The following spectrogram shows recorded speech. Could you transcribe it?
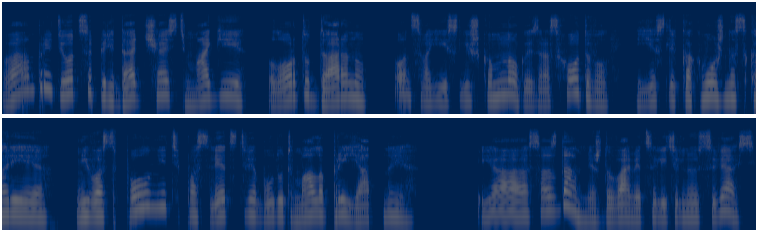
Вам придется передать часть магии лорду Дарану. Он своей слишком много израсходовал, и если как можно скорее не восполнить, последствия будут малоприятные. Я создам между вами целительную связь.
